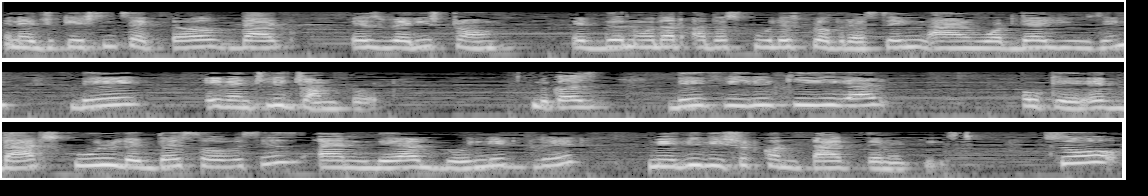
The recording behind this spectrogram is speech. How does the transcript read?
in education sector that is very strong. If they know that other school is progressing and what they're using they eventually jump to it. Because they feel ki yaar, okay if that school did their services and they are doing it great maybe we should contact them at least so,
